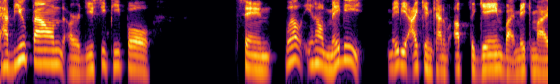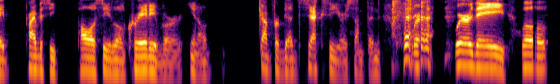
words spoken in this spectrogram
Have you found, or do you see people saying, "Well, you know, maybe maybe I can kind of up the game by making my privacy policy a little creative, or you know, God forbid, sexy or something," where, where they will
